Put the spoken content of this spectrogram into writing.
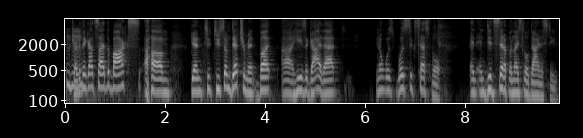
try to think outside the box. Um, again to, to some detriment, but uh, he's a guy that you know was was successful and and did set up a nice little dynasty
